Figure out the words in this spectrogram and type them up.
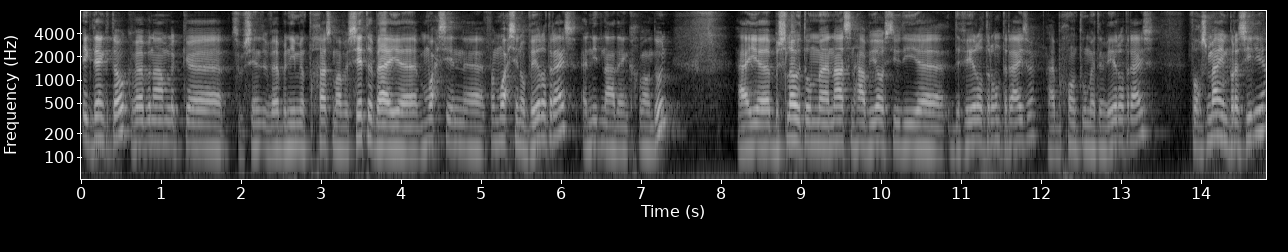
Ik denk het ook. We hebben namelijk, uh, we hebben niemand te gast, maar we zitten bij uh, Mohsin, uh, van Mohsin op wereldreis. En niet nadenken, gewoon doen. Hij besloot om na zijn hbo-studie de wereld rond te reizen. Hij begon toen met een wereldreis. Volgens mij in Brazilië,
